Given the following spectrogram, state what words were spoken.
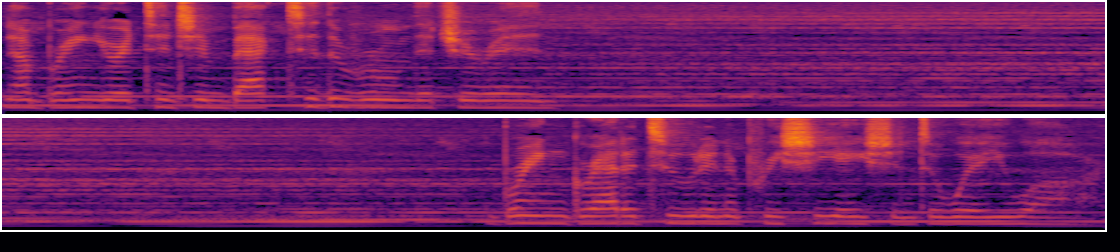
Now bring your attention back to the room that you're in. Bring gratitude and appreciation to where you are.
